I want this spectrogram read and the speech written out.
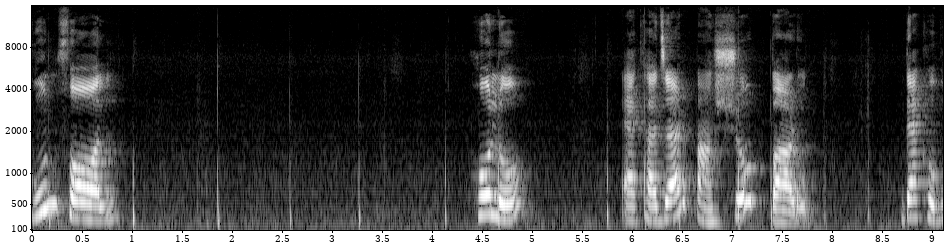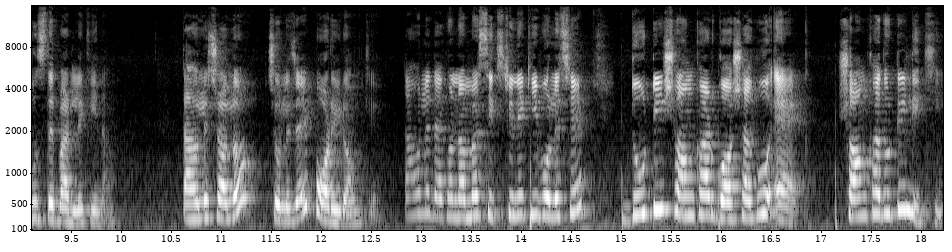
গুণফল হলো এক হাজার পাঁচশো বারো। দেখো, বুঝতে পারলে কি না? তাহলে চলো চলে যাই পরের অঙ্কে। তাহলে দেখো নাম্বার সিক্সটিনে কি বলেছে? দুটি সংখ্যার গসাগু এক, সংখ্যা দুটি লিখি।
